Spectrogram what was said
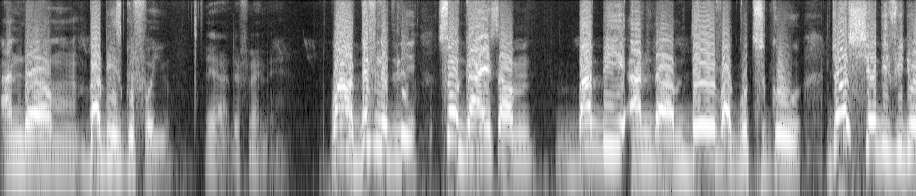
And um, Barbie is good for you. Yeah, definitely. Wow, definitely. So, guys, um, Barbie and um, Dave are good to go. Just share the video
